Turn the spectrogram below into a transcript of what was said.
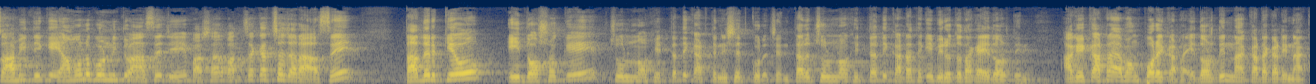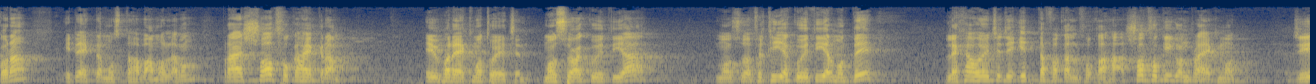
সাহাবি থেকে আমলও বর্ণিত আছে যে, বাসার বাচ্চা কাচ্চা যারা আছে, তাদেরকেও এই দশকে চুল নখ ইত্যাদি কাটতে নিষেধ করেছেন। তাহলে চুল নখ ইত্যাদি কাটা থেকে বিরত থাকা এই দশ দিন। আগে কাটা এবং পরে কাটা, এই দশ দিন না কাটাকাটি না করা, এটা একটা মোস্তাহাব আমল। এবং প্রায় সব ফোকাহ একরাম এই ব্যাপারে একমত হয়েছেন। মৌসুয়া কুয়েতিয়া, মৌসুয়া ফিকিয়া কুয়েতিয়ার মধ্যে লেখা হয়েছে যে, ইত্তাফাকাল ফোকাহা। সব ফকিগণ প্রায় একমত যে,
